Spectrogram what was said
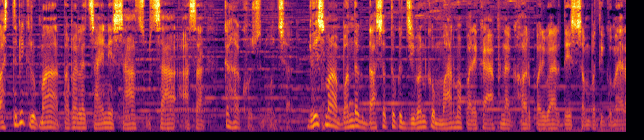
वास्तविक रूपमा तपाईँलाई चाहिने साहस उत्साह आशा कहाँ खोज्नुहुन्छ? देशमा बन्धक दासत्वको जीवनको मारमा परेका आफ्ना घर परिवार देश सम्पत्ति गुमाएर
